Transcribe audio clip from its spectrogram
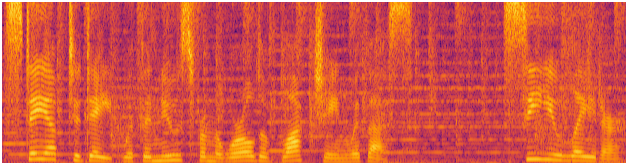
Stay up to date with the news from the world of blockchain with us. See you later.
